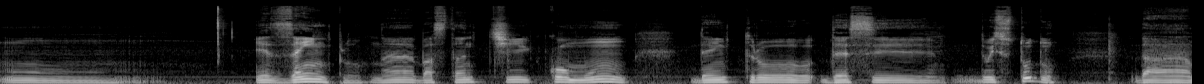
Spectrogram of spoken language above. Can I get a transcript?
um exemplo, né, bastante comum dentro desse do estudo da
